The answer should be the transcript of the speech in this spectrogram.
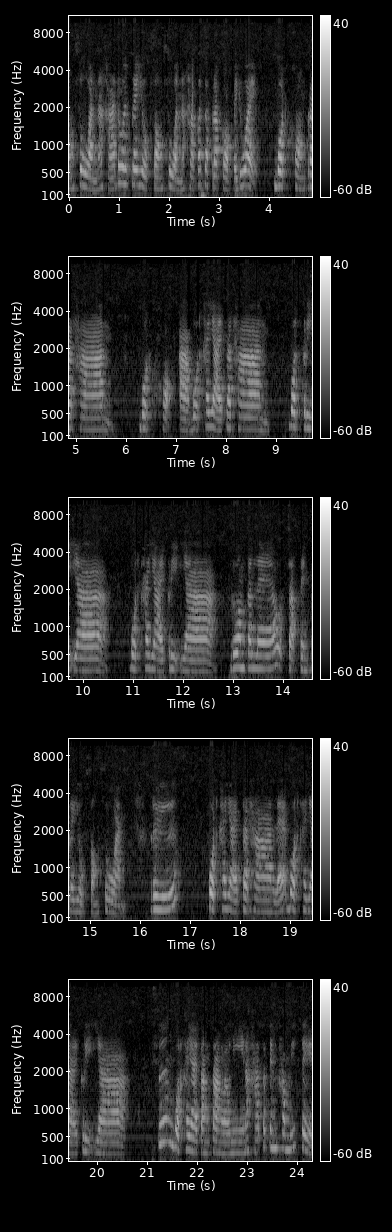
2 ส่วนนะคะ โดยประโยค 2 ส่วนนะคะ ก็จะประกอบไปด้วย บทของประธาน บทของอ่าบทขยายประธาน บทกริยา บทขยายกริยา รวมกันแล้วจะเป็นประโยค 2 ส่วน หรือ บทขยายประธานและบทขยายกริยา ซึ่งบทขยายต่างๆ เหล่านี้นะคะ จะเป็นคำวิเศษ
